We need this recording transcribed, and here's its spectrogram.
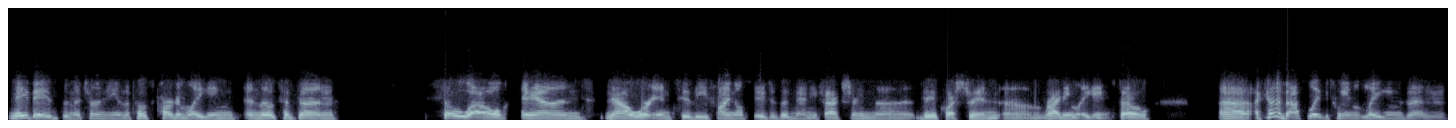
May Babes, the maternity and the postpartum leggings, and those have done so well. And now we're into the final stages of manufacturing the the equestrian um, riding leggings. So uh, I kind of vacillate between leggings and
